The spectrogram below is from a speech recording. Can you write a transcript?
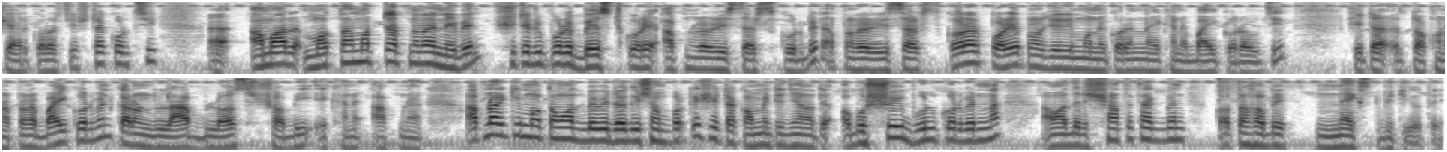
শেয়ার করার চেষ্টা করছি। আমার মতামতটা আপনারা নেবেন, সেটার উপরে বেস্ট করে আপনারা রিসার্চ করবেন। আপনারা রিসার্চ করার পরে আপনারা যদি মনে করেন না, এখানে বাই করা উচিত, সেটা তখন আপনারা বাই করবেন, কারণ লাভ লস সবই এখানে আপনার। আপনার কি মতামত বেবি সম্পর্কে, সেটা কমেন্টে জানাতে অবশ্যই ভুল করবেন না। আমাদের সাথে থাকবেন, কথা হবে নেক্সট ভিডিওতে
